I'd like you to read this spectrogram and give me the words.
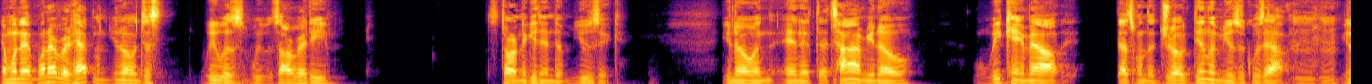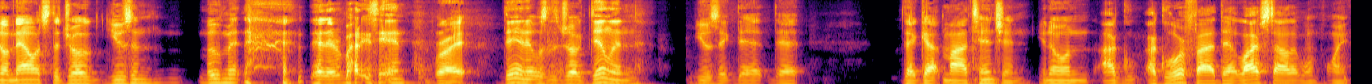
And when whenever it happened, you know, just we was we was already starting to get into music. You know, and and at that time, you know, when we came out, that's when the drug dealing music was out. Mm-hmm. You know, now it's the drug using movement that everybody's in right then it was the drug dealing music that that that got my attention, you know, and I I glorified that lifestyle at one point.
